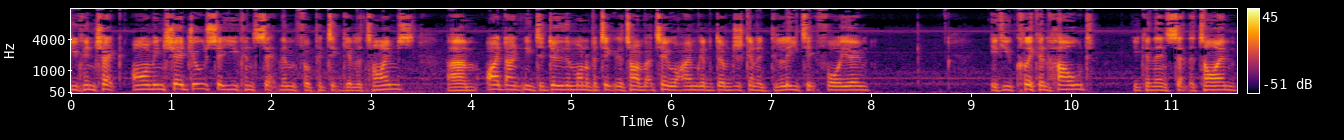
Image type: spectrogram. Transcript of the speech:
You can check arming schedules so you can set them for particular times. Um, I don't need to do them on a particular time, but I tell you what I'm going to do. I'm just going to delete it for you. If you click and hold, you can then set the time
